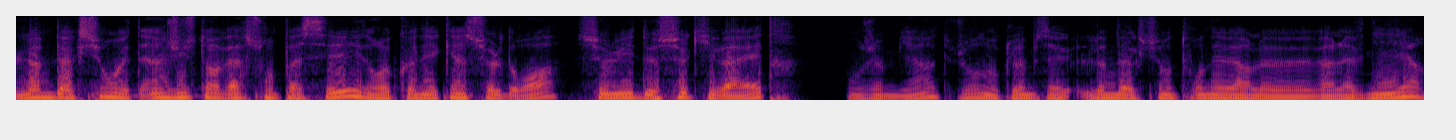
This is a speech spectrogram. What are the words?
L'homme d'action est injuste envers son passé. Il ne reconnaît qu'un seul droit, celui de ce qui va être. Bon, J'aime bien, toujours. Donc l'homme d'action tourné vers l'avenir.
